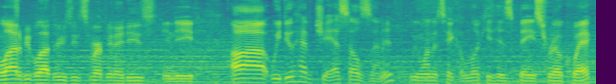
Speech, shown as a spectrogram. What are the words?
a lot of people out there using Smurfing IDs. Indeed. Uh, we do have JSL Zenith. We want to take a look at his base real quick.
